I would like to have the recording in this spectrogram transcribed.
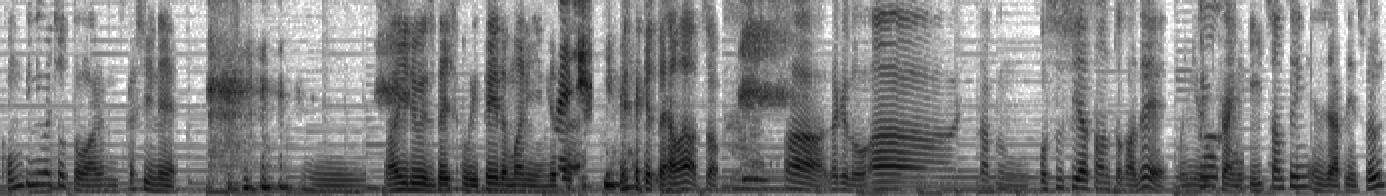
コンビニはちょっとあれ難しいね。うん、all you do is basically pay the money and get the, get the hell out. So, ああ、だけど、ああ、多分お寿司屋さんとかで、when you're trying to eat something in Japanese food,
